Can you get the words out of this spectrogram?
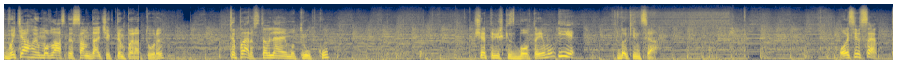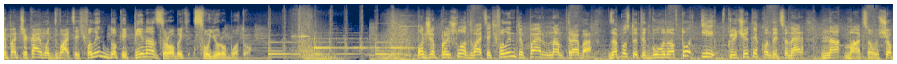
Витягуємо, власне, сам датчик температури. Тепер вставляємо трубку. Ще трішки збовтаємо і до кінця. Ось і все. Тепер чекаємо 20 хвилин, доки піна зробить свою роботу. Отже, пройшло 20 хвилин. Тепер нам треба запустити двигун авто і включити кондиціонер на максимум, щоб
